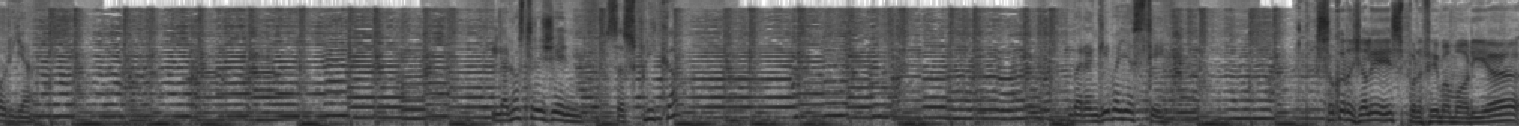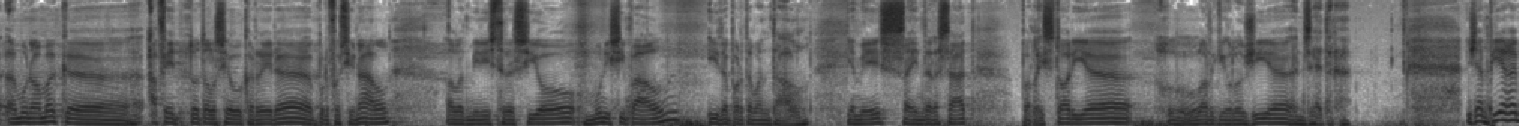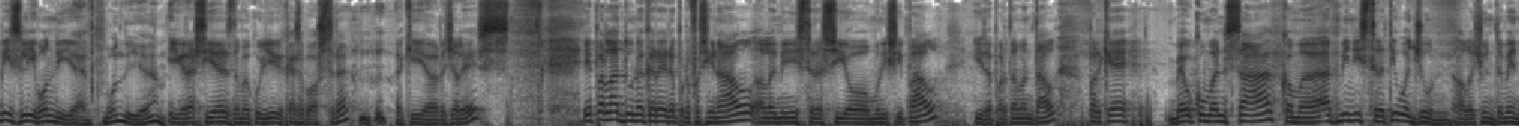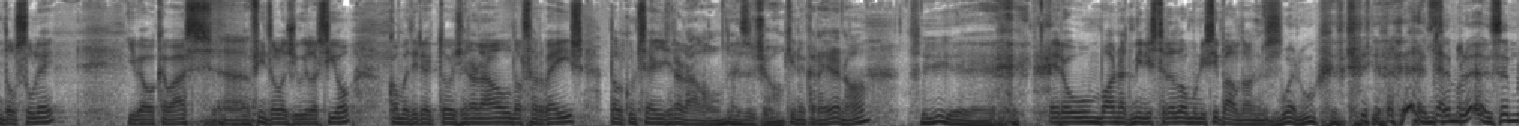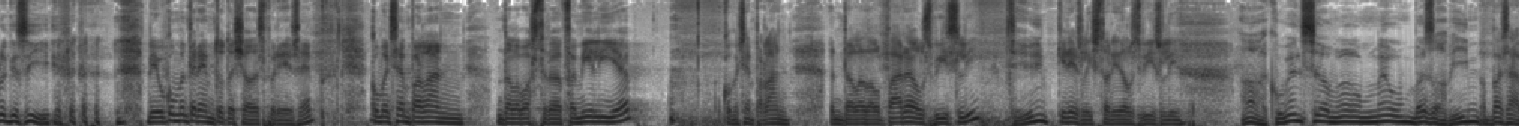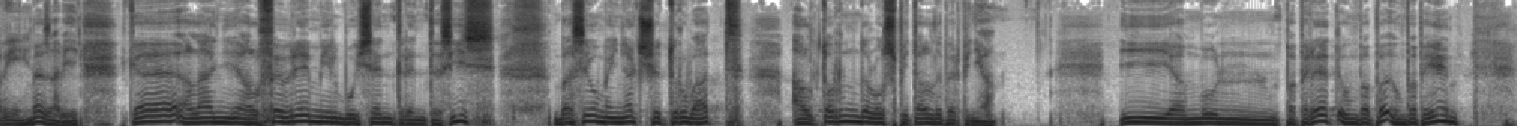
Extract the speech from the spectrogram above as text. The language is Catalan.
memòria. La nostra gent s'explica. Berenguer Ballester. Soc argelers per fer memòria amb un home que ha fet tota la seva carrera professional a l'administració municipal i departamental i a més s'ha interessat per la història, l'arqueologia, etc. Jean-Pierre Bisli, bon dia. Bon dia. I gràcies de m'acollir a casa vostra, aquí a Argelers. He parlat d'una carrera professional a l'administració municipal i departamental perquè veu començar com a administratiu adjunt a l'Ajuntament del Soler i veu acabar eh, fins a la jubilació com a director general dels serveis del Consell General. És això. Quina carrera, no? Sí. Eh... Era un bon administrador municipal, doncs. Bueno, em, sembla, em sembla que sí. Bé, ho comentarem tot això després, eh? Comencem parlant de la vostra família, comencem parlant de la del pare, els Beasley. Sí. Quina és la història dels Beasley? Ah, comença amb el meu besavi. El besavi. Besavi, que l'any, al febrer 1836, va ser un mainatge trobat al torn de l'Hospital de Perpinyà i amb un paperet, un paper, un paper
